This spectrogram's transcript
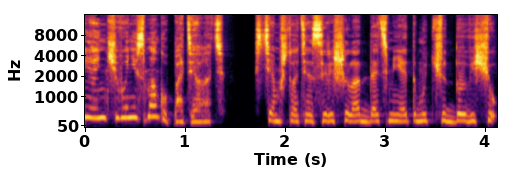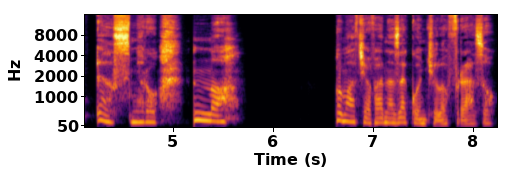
я ничего не смогу поделать с тем, что отец решил отдать меня этому чудовищу Элсмеру, но...» Помолчав, она закончила фразу.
